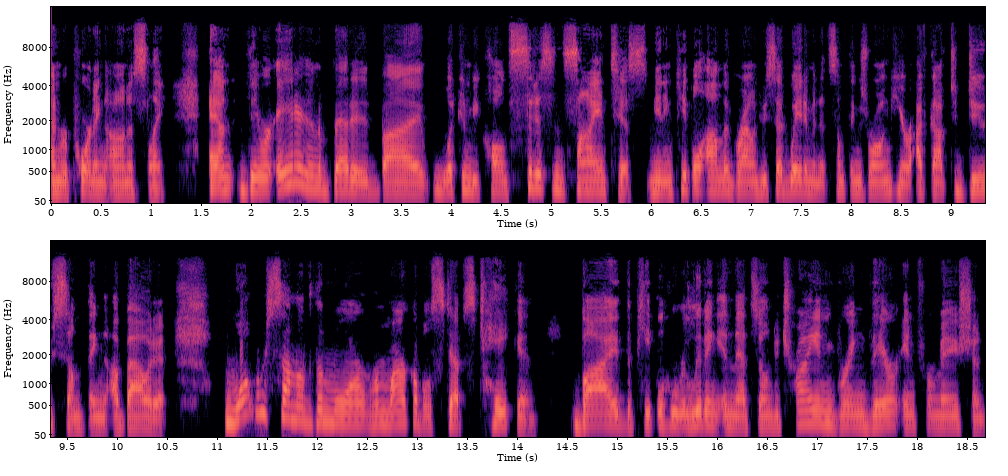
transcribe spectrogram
and reporting honestly. And they were aided and abetted by what can be called citizen scientists, meaning people on the ground who said, wait a minute, something's wrong here. I've got to do something about it. What were some of the more remarkable steps taken by the people who were living in that zone to try and bring their information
